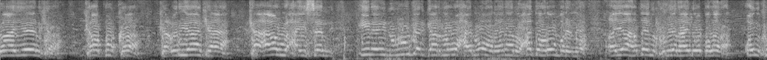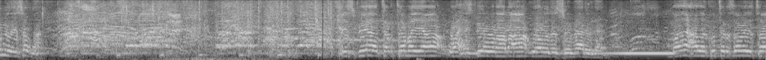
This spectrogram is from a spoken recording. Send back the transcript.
waa yeelka ka buka ka curyaanka ah ka aan inaynu u gargaarno waxaynu u hore inaanu xagga hore u marino ayaa haddaynu kulmiyanahay noo ballana oynu ku midaysanna xisbiyada tartamaya waa xisbiya walaalaah waa wada somalilan madaxda ku tartamaysa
